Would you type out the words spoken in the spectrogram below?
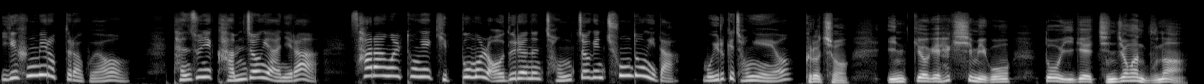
이게 흥미롭더라고요. 단순히 감정이 아니라 사랑을 통해 기쁨을 얻으려는 정적인 충동이다. 뭐 이렇게 정의해요. 그렇죠. 인격의 핵심이고 또 이게 진정한 문화,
